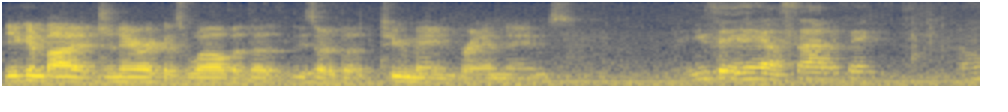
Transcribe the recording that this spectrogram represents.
You can buy it generic as well, but the, these are the two main brand names. You say it has side effect? Oh,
